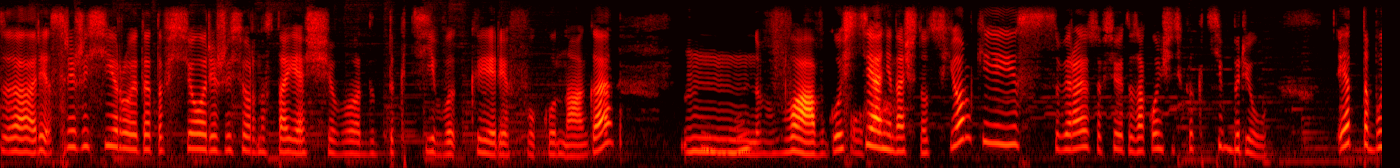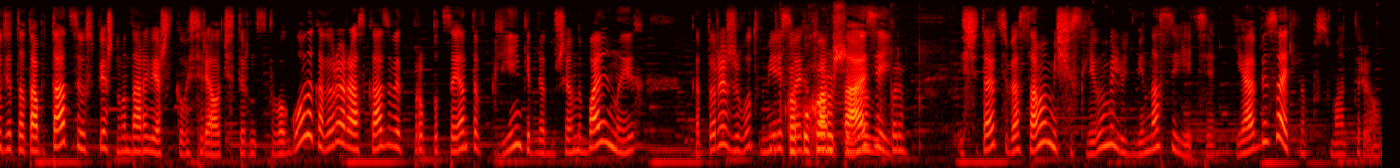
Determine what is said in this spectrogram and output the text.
э, срежиссирует это все режиссер настоящего детектива Кэрри Фукунага. В августе они начнут съемки и собираются все это закончить к октябрю. Это будет адаптация успешного норвежского сериала 2014 года, который рассказывает про пациентов в клинике для душевнобольных, которые живут в мире как своих фантазий и считают себя самыми счастливыми людьми на свете. Я обязательно посмотрю.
